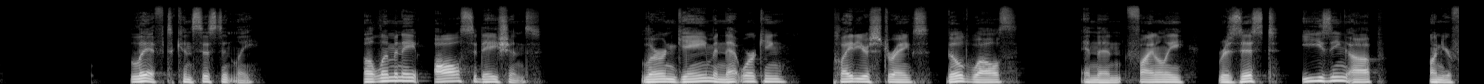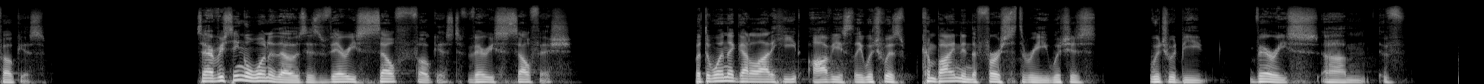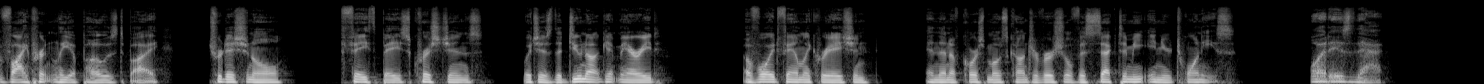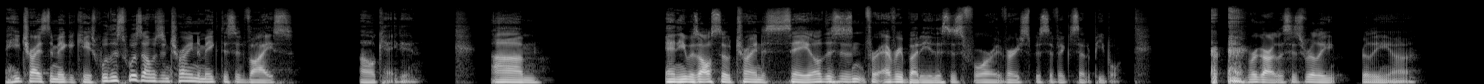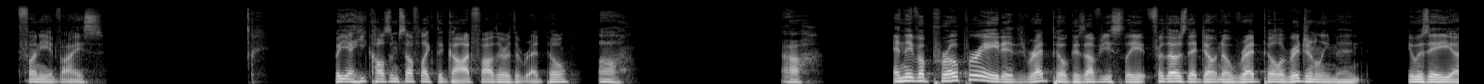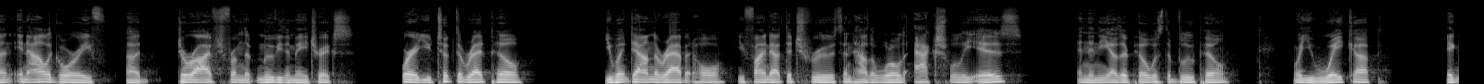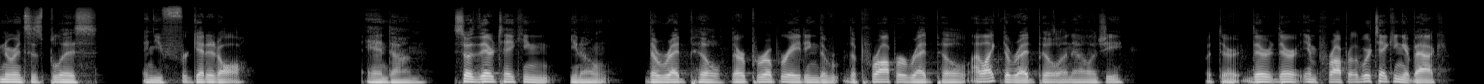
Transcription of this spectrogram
Lift consistently. Eliminate all sedations. Learn game and networking. Play to your strengths. Build wealth. And then finally, resist easing up on your focus. So every single one of those is very self focused, very selfish. But the one that got a lot of heat, obviously, which was combined in the first three, which is which would be very um, vibrantly opposed by traditional faith based Christians, which is the do not get married, avoid family creation, and then, of course, most controversial vasectomy in your 20s. What is that? he tries to make a case. Well, this was I wasn't trying to make this advice. Okay, dude. Um, and he was also trying to say, "Oh, this isn't for everybody. This is for a very specific set of people." Regardless, it's really, really uh, funny advice. But yeah, he calls himself like the Godfather of the red pill. Oh, oh, and they've appropriated red pill because obviously, for those that don't know, red pill originally meant it was a an, an allegory uh, derived from the movie The Matrix, where you took the red pill, you went down the rabbit hole, you find out the truth and how the world actually is, and then the other pill was the blue pill, where you wake up, ignorance is bliss, and you forget it all. And um, so they're taking, you know, the red pill. They're appropriating the the proper red pill. I like the red pill analogy, but they're they're they're improper. We're taking it back.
